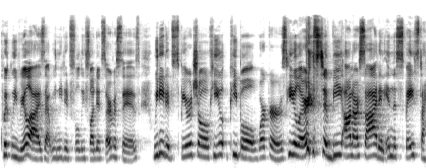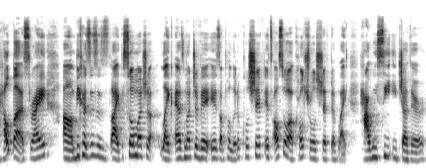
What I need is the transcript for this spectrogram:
quickly realized that we needed fully funded services. We needed spiritual heal people workers healers to be on our side and in the space to help us right? Um, because this is like so much uh, like as much of it is a political shift it's also a cultural shift of like how we see each other.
